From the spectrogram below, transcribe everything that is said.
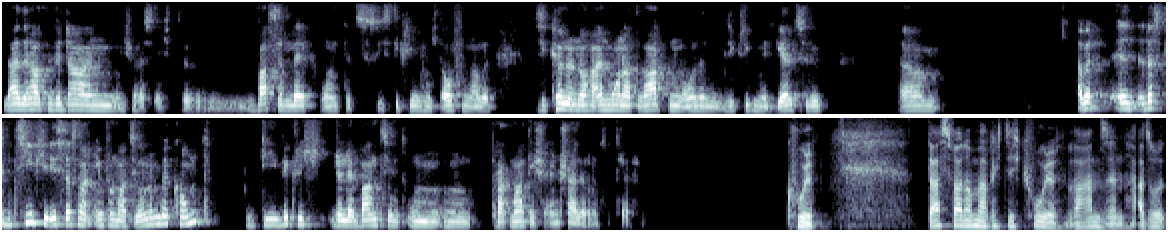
leider hatten wir da ein, ich weiß nicht, äh, Wasserleck und jetzt ist die Klinik nicht offen, aber Sie können noch einen Monat warten oder Sie kriegen ihr Geld zurück. Ähm, aber äh, das Prinzip hier ist, dass man Informationen bekommt, die wirklich relevant sind, um, um pragmatische Entscheidungen zu treffen. Cool. Das war nochmal richtig cool. Wahnsinn. Also,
